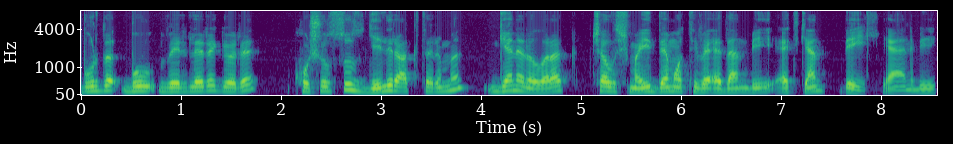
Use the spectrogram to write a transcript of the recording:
Burada bu verilere göre koşulsuz gelir aktarımı genel olarak çalışmayı demotive eden bir etken değil. Yani bir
